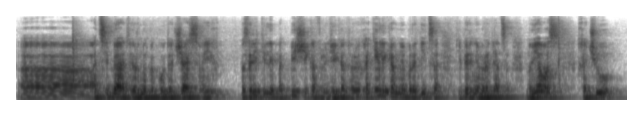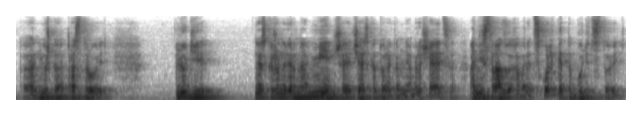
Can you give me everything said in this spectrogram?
от себя отверну какую-то часть своих зрителей, подписчиков, людей, которые хотели ко мне обратиться, теперь не обратятся. Но я вас хочу э, немножко расстроить. Люди, ну я скажу, наверное, меньшая часть, которая ко мне обращается, они сразу говорят, сколько это будет стоить.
